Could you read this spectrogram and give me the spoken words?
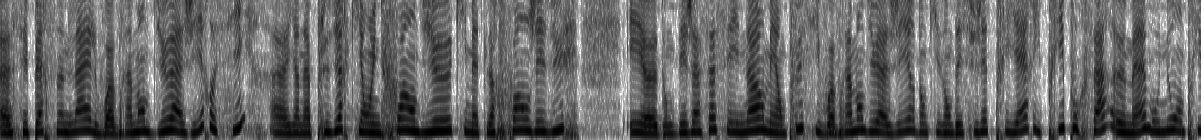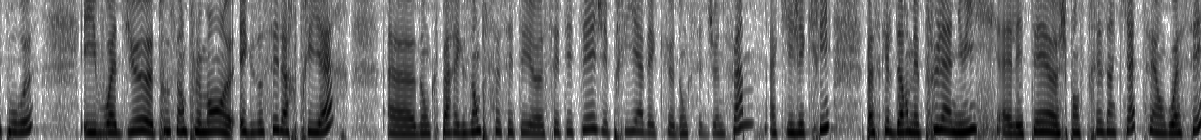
euh, ces personnes-là, elles voient vraiment Dieu agir aussi. Euh, Il y en a plusieurs qui ont une foi en Dieu, qui mettent leur foi en Jésus. Et donc déjà ça, c'est énorme. Et en plus, ils voient vraiment Dieu agir. Donc ils ont des sujets de prière. Ils prient pour ça eux-mêmes, ou nous, on prie pour eux. Et ils voient Dieu tout simplement exaucer leurs prières. Euh, donc par exemple, ça c'était euh, cet été, j'ai prié avec euh, donc cette jeune femme à qui j'écris parce qu'elle dormait plus la nuit. Elle était, je pense, très inquiète et angoissée.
